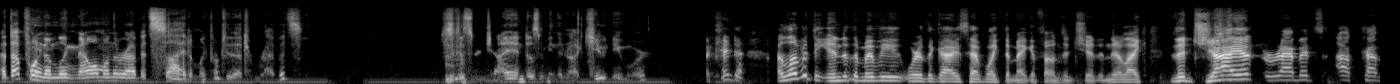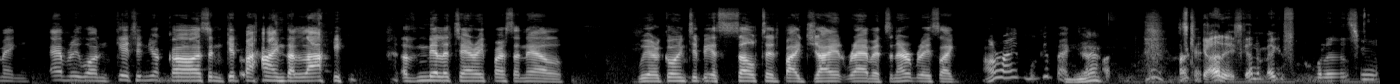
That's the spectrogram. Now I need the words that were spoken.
At that point, I'm like, now I'm on the rabbit's side. I'm like, don't do that to rabbits. Just because they're giant doesn't mean they're not cute anymore. I kind of I love at the end of the movie where the guys have like the megaphones and shit, and they're like, "The giant rabbits are coming! Everyone, get in your cars and get behind the line of military personnel. We are going to be assaulted by giant rabbits." And everybody's like, "All right, we'll get back Yeah. there." He's Okay. got it. He's got a megaphone. What is it?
